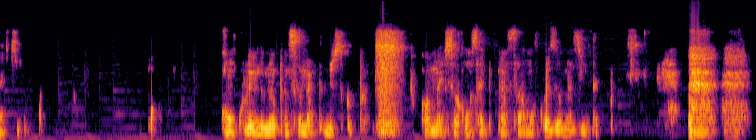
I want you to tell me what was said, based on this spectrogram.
Aqui. concluindo meu pensamento, desculpa. Como a gente só consegue pensar uma coisa ao mesmo tempo.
